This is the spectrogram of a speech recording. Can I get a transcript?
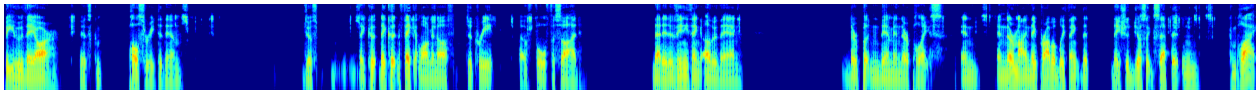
be who they are it's compulsory to them. Just they could they couldn't fake it long enough to create a full facade that it is anything other than they're putting them in their place. And in their mind, they probably think that they should just accept it and comply.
